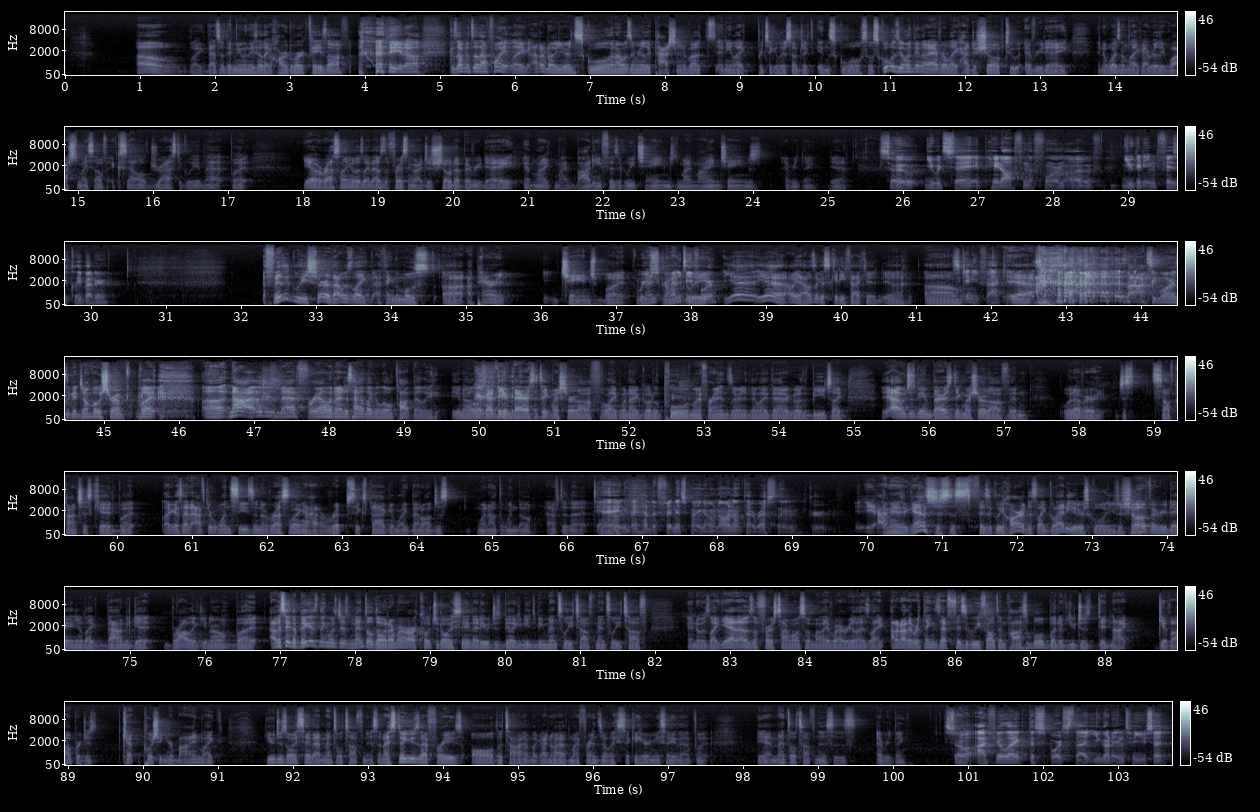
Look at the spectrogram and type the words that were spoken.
oh, like that's what they mean when they say like hard work pays off, you know? Because up until that point, like I don't know, you're in school, and I wasn't really passionate about any like particular subject in school. So school was the only thing that I ever like had to show up to every day, and it wasn't like I really watched myself excel drastically in that. But yeah, wrestling, it was like that was the first thing where I just showed up every day, and like my body physically changed, my mind changed, everything. Yeah. So you would say it paid off in the form of you getting physically better? Physically, sure, that was like I think the most uh, apparent change, but Were you men- scrawny mentally, before? yeah, yeah, oh yeah, I was like a skinny fat kid, yeah, um, Skinny fat kid. yeah, it's an oxymoron, it's like a jumbo shrimp, but uh, nah, I was just mad frail, and I just had like a little pot belly, you know, like I'd be embarrassed to take my shirt off, like when I'd go to the pool with my friends or anything like that, or go to the beach, like yeah, I would just be embarrassed to take my shirt off and whatever, just self conscious kid, but like I said, after one season of wrestling, I had a ripped six pack, and like that all just went out the window after that. you know? Dang, they had the fitness plan going on at that wrestling group. Yeah, I mean, again, it's just it's physically hard. It's like gladiator school. You just show up every day, and you're like bound to get brolic, you know. But I would say the biggest thing was just mental, though. And I remember our coach would always say that he would just be like, "You need to be mentally tough, mentally tough." And it was like, yeah, that was the first time also in my life where I realized, like, I don't know, there were things that physically felt impossible, but if you just did not give up or just kept pushing your mind, like, would just always say that mental toughness. And I still use that phrase all the time. Like, I know I have my friends that are like sick of hearing me say that, but yeah, mental toughness is everything. So I feel like the sports that you got into, you said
